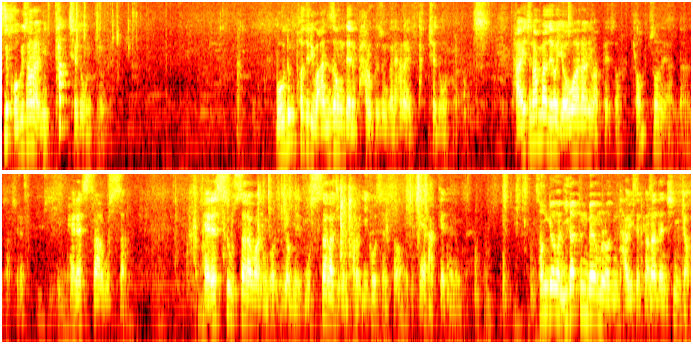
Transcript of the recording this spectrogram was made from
근데 거기서 하나님이 탁 제동을 거는 거예요. 모든 퍼즐이 완성되는 바로 그 순간에 하나님이 탁 제동을 거예요. 다윗은 한마디로 여호와 하나님 앞에서 겸손해야 한다는 사실을 이 베레사 우사 베레스 우사라고 하는 건 여기 우사가 죽은 바로 이곳에서 깨닫게 되는 거예요. 성경은 이 같은 배움을 얻은 다윗의 변화된 심경,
